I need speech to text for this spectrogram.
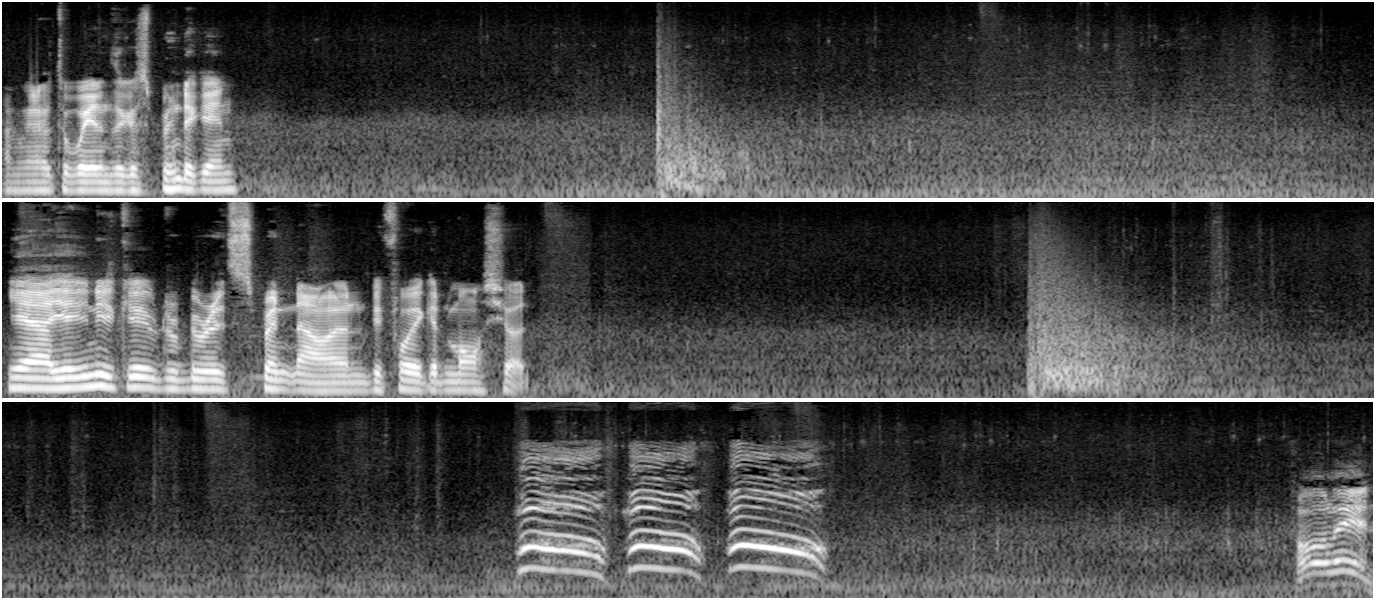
I'm gonna have to wait until I sprint again. Yeah, yeah, you need to get be ready to sprint now and before you get more shot. Move! Move! Move! Fall in!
